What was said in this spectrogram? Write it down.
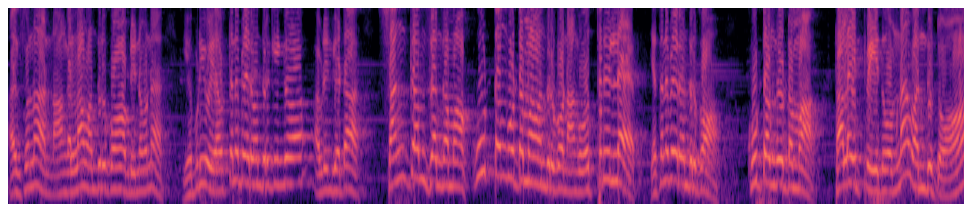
அதுக்கு சொன்னால் நாங்கள்லாம் வந்திருக்கோம். அப்படின்னோடனே எப்படி எத்தனை பேர் வந்திருக்கீங்க? அப்படின்னு கேட்டால் சங்கம் சங்கமாக கூட்டம் கூட்டமாக வந்திருக்கோம். நாங்கள் ஒத்தர் இல்லை. எத்தனை பேர் வந்திருக்கோம்? கூட்டம் கூட்டமாக தலை பெய்தோம்னா வந்துட்டோம்.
